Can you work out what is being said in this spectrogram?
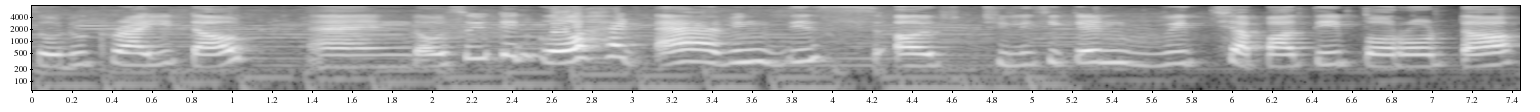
So do try it out. And also you can go ahead having this uh, chili chicken with chapati parota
